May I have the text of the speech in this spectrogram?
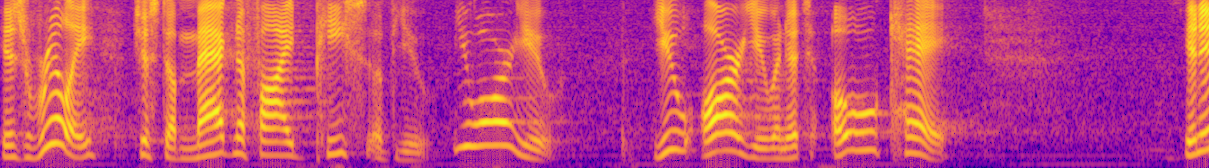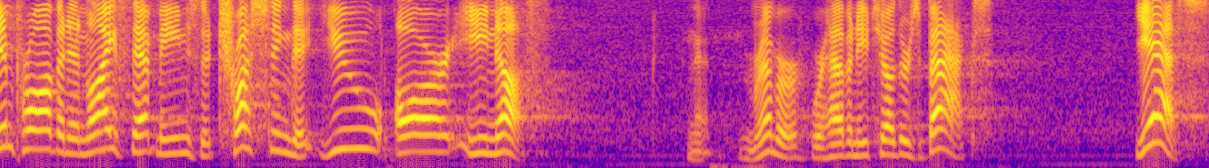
is really just a magnified piece of you. You are you. You are you, and it's okay. In improv and in life, that means that trusting that you are enough. Remember, we're having each other's backs. Yes,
